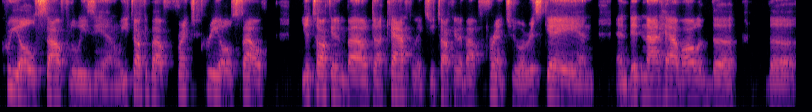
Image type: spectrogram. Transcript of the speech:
Creole South Louisiana. When you talk about French Creole South, you're talking about uh, Catholics. You're talking about French who are risque and and did not have all of the the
